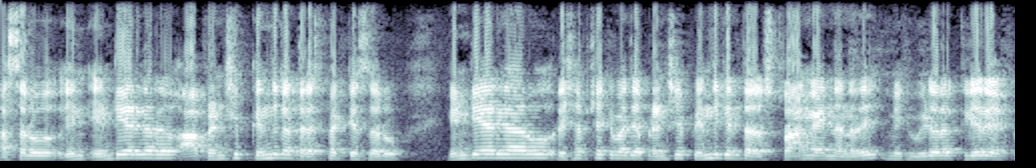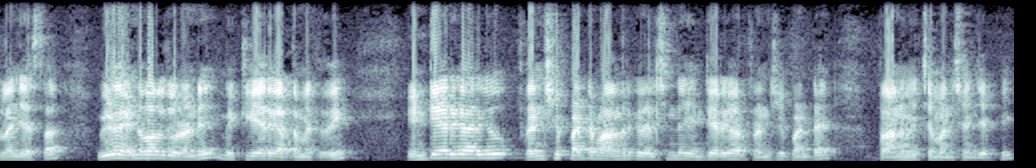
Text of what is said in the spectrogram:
అసలు ఎన్- ఎన్టీఆర్ గారు ఆ ఫ్రెండ్షిప్ ఎందుకు అంత రెస్పెక్ట్ చేస్తారు? ఎన్టీఆర్ గారు రిషబ్ శెట్టి మధ్య ఫ్రెండ్షిప్ ఎందుకు ఇంత స్ట్రాంగ్ అయింది అన్నది మీకు వీడియోలో క్లియర్గా ఎక్స్ప్లెయిన్ చేస్తా. వీడియో ఎండ్ వరకు చూడండి మీకు క్లియర్గా అర్థమవుతుంది. ఎన్టీఆర్ గారు ఫ్రెండ్షిప్ అంటే మనందరికీ తెలిసిందే ఎన్టీఆర్ గారు ఫ్రెండ్షిప్ అంటే ప్రాణం ఇచ్చే మనిషి అని చెప్పి.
